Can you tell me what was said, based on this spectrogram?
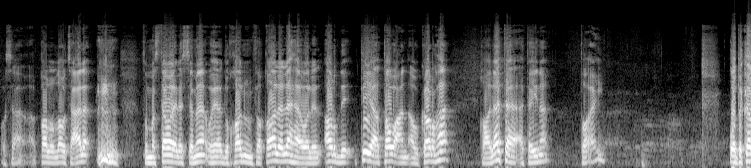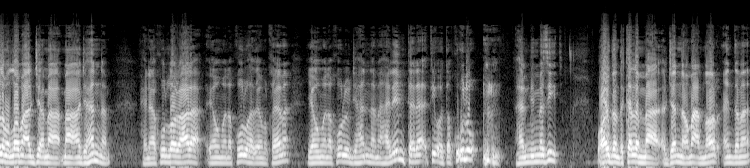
وس- قال الله تعالى ثم استوى إلى السماء وهي دخان فقال لها وللأرض ائتيا طوعا أو كرها؟ قالتا أتينا طائعين. وتكلم الله مع. مع مع جهنم. حين يقول الله تعالى يوم نقول هذا يوم القيامة يوم نقول لجهنم هل امتلأت وتقول هل من مزيد؟ وأيضا تكلم مع الجنة ومع النار عندما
